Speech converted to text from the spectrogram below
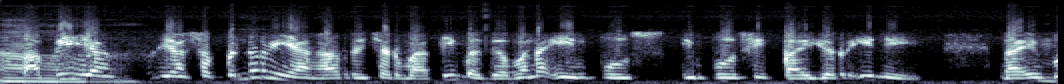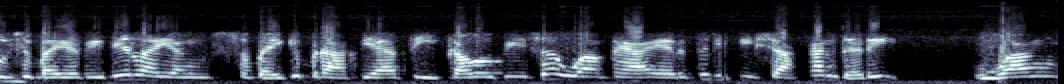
Tapi Oh. yang yang sebenarnya yang harus dicermati bagaimana impuls impulsif buyer ini. Nah, impulsif buyer inilah yang sebaiknya berhati-hati. Kalau bisa uang THR itu dipisahkan dari uang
